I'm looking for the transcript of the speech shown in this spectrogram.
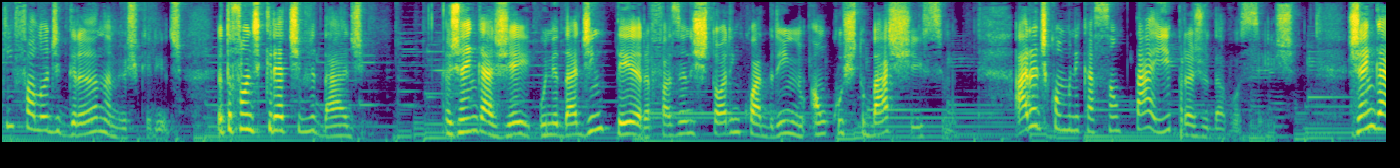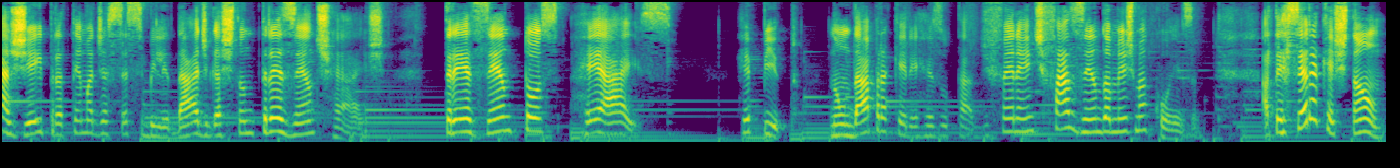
Quem falou de grana, meus queridos? Eu tô falando de criatividade. Eu já engajei unidade inteira fazendo história em quadrinho a um custo baixíssimo. A área de comunicação tá aí para ajudar vocês. Já engajei para tema de acessibilidade gastando 300 reais. 300 reais. Repito, não dá para querer resultado diferente fazendo a mesma coisa. A terceira questão,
